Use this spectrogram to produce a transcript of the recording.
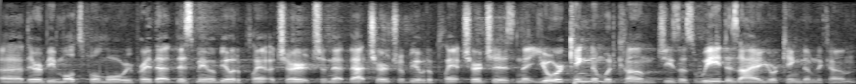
uh, there would be multiple more. We pray that this man would be able to plant a church and that that church would be able to plant churches and that your kingdom would come, Jesus. We desire your kingdom to come.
